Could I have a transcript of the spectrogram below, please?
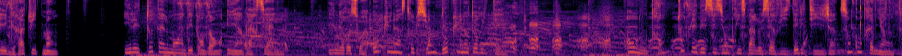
et gratuitement. Il est totalement indépendant et impartial. Il ne reçoit aucune instruction d'aucune autorité. En outre, toutes les décisions prises par le service des litiges sont contraignantes.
